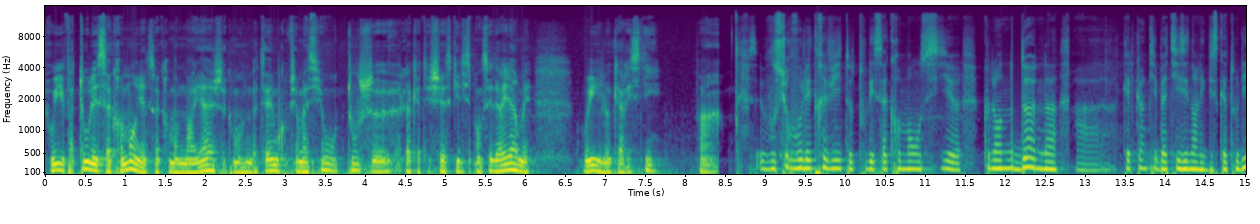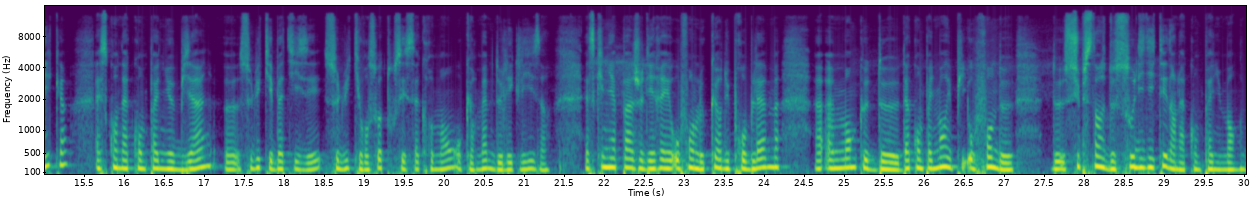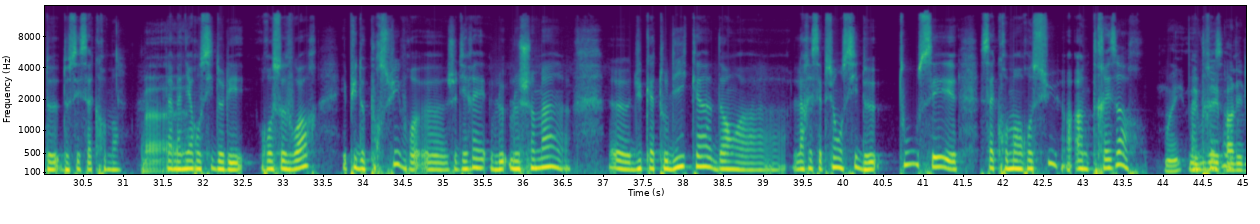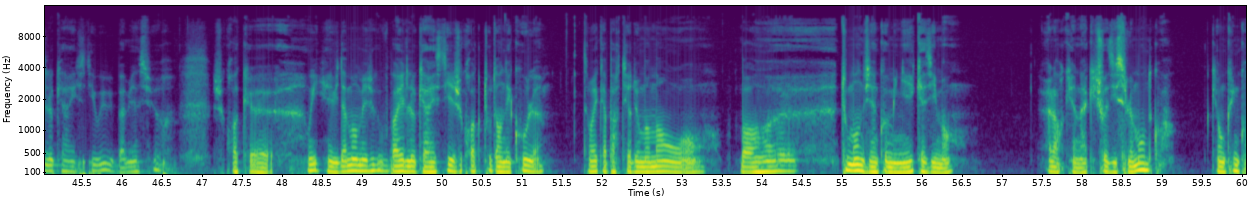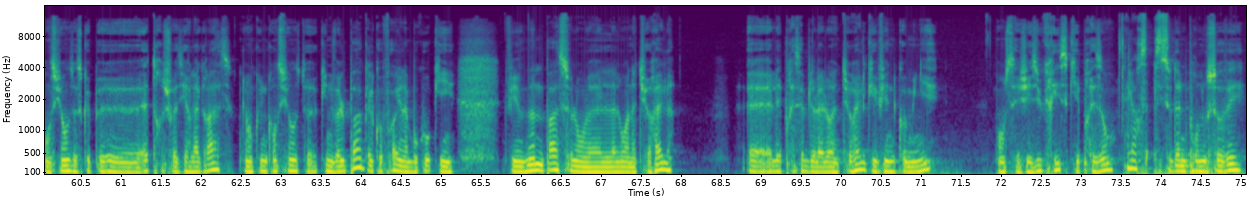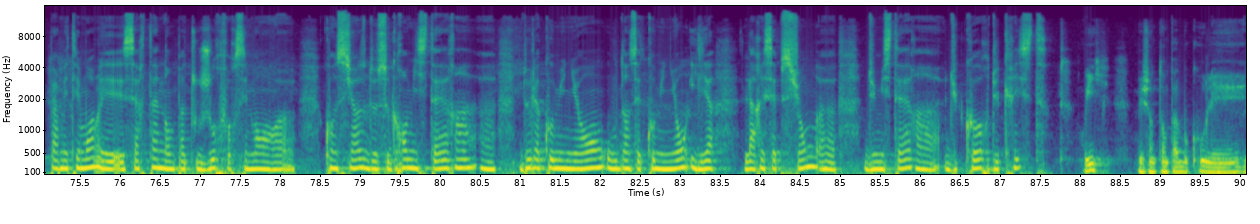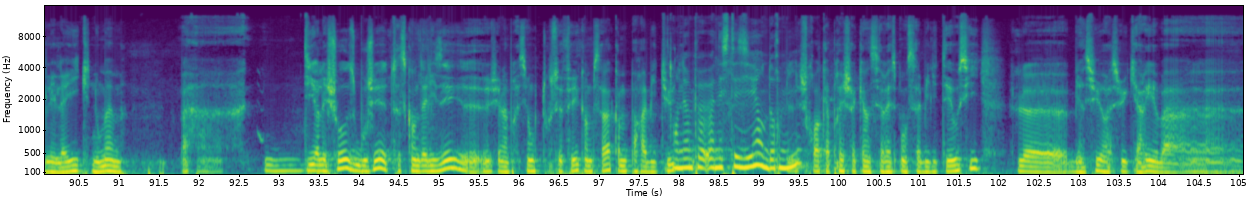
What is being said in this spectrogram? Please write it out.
oui, enfin tous les sacrements. Il y a le sacrement de mariage, le sacrement de baptême, confirmation, tous euh, la catéchèse qui est dispensée derrière, mais oui, l'Eucharistie. Enfin, vous survolez très vite tous les sacrements aussi euh, que l'on donne à quelqu'un qui est baptisé dans l'Église catholique. Est-ce qu'on accompagne bien euh, celui qui est baptisé, celui qui reçoit tous ces sacrements au cœur même de l'Église? Est-ce qu'il n'y a pas, je dirais, au fond, le cœur du problème, euh, un manque d'accompagnement et puis au fond de, de substance, de solidité dans l'accompagnement de, de, ces sacrements bah, La manière aussi de les recevoir et puis de poursuivre, euh, je dirais, le, le chemin euh, du catholique dans euh, la réception aussi de tous ces sacrements reçus, un, un trésor. Oui, mais vous avez parlé de l'Eucharistie, oui, bah bien sûr. Je crois que, oui, évidemment, mais vous parlez de l'Eucharistie, je crois que tout en découle. C'est vrai qu'à partir du moment où, bon, tout le monde vient communier quasiment alors qu'il y en a qui choisissent le monde, quoi. Qui n'ont aucune conscience de ce que peut être choisir la grâce, qui n'ont aucune conscience de, qui ne veulent pas. Quelquefois, il y en a beaucoup qui ne vivent même pas selon la, loi naturelle, euh, les préceptes de la loi naturelle, qui viennent communier. Bon, c'est Jésus-Christ qui est présent, Alors, qui se donne pour nous sauver. Permettez-moi, mais certains n'ont pas toujours forcément euh, conscience de ce grand mystère hein, euh, de la communion, où dans cette communion, il y a la réception euh, du mystère hein, du corps du Christ. Oui, mais j'entends pas beaucoup les, les laïcs nous-mêmes. Bah, dire les choses, bouger, être scandalisé. J'ai l'impression que tout se fait comme ça, comme par habitude. On est un peu anesthésié, endormi. Je crois qu'après, chacun a ses responsabilités aussi. Le, bien sûr, à celui qui arrive bah,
